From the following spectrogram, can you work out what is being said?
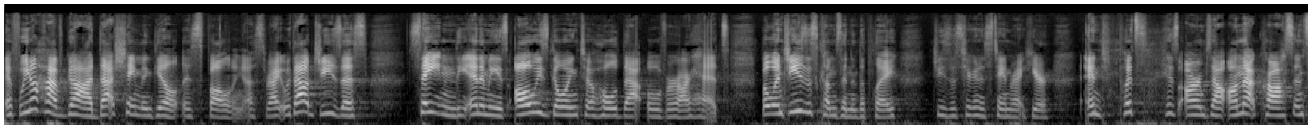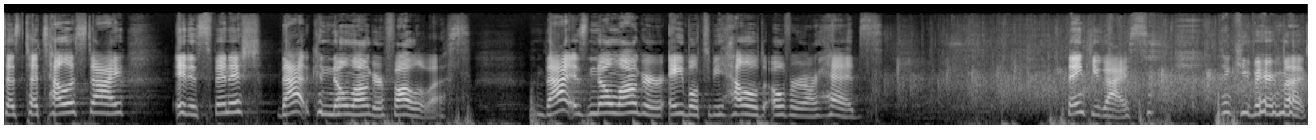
if we don't have God, that shame and guilt is following us, right? Without Jesus, Satan, the enemy, is always going to hold that over our heads. But when Jesus comes into the play, Jesus, you're going to stand right here, and puts his arms out on that cross and says, Tetelestai, it is finished, that can no longer follow us. That is no longer able to be held over our heads. Thank you, guys. Thank you very much.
